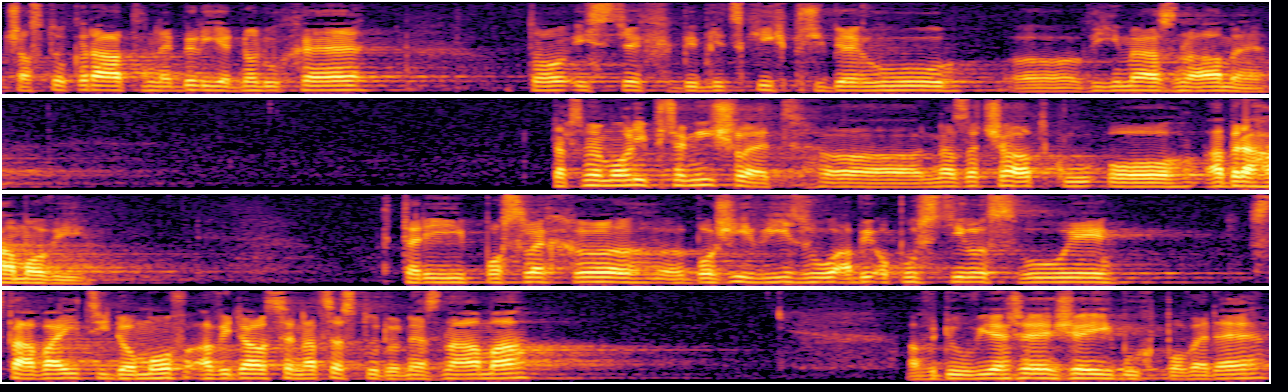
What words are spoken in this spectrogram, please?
častokrát nebyly jednoduché, to i z těch biblických příběhů víme a známe. Tak jsme mohli přemýšlet na začátku o Abrahamovi, který poslechl boží výzvu, aby opustil svůj stávající domov a vydal se na cestu do neznáma a v důvěře, že jich Bůh povede.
